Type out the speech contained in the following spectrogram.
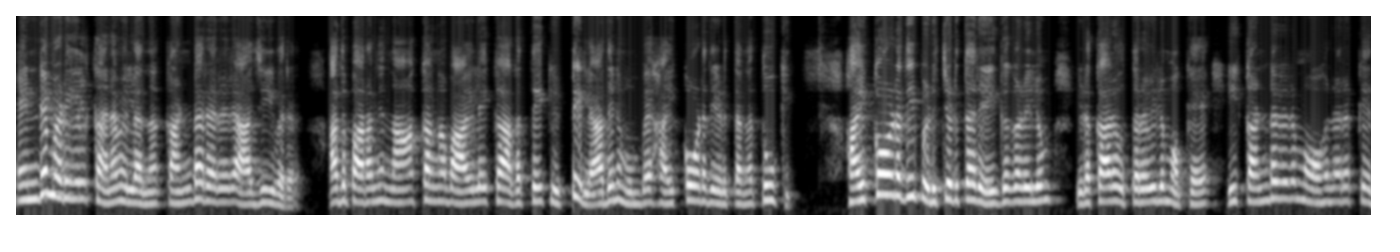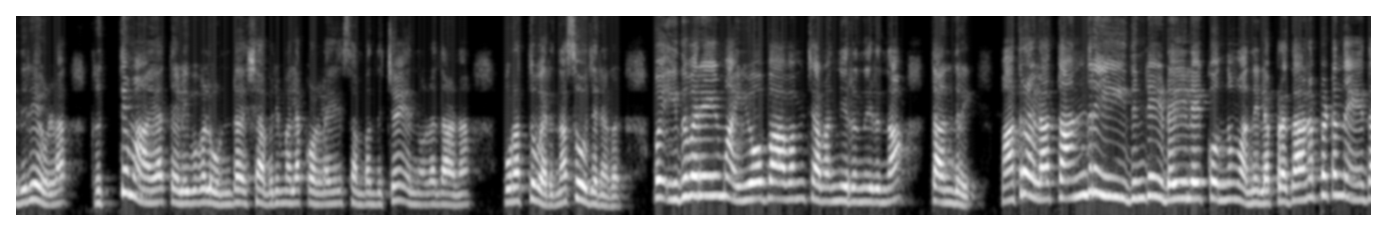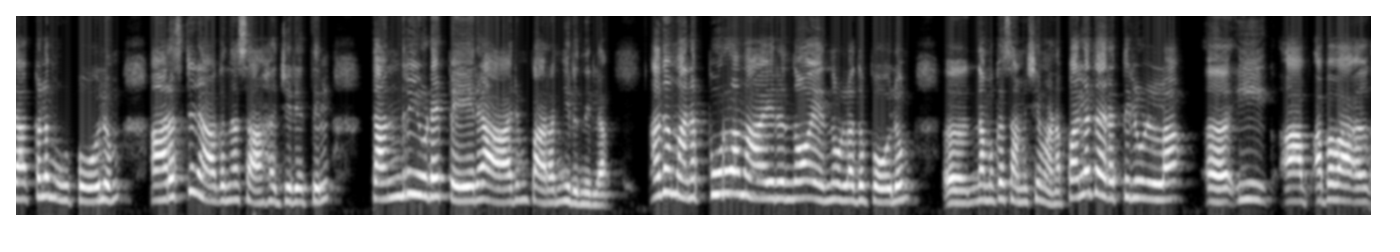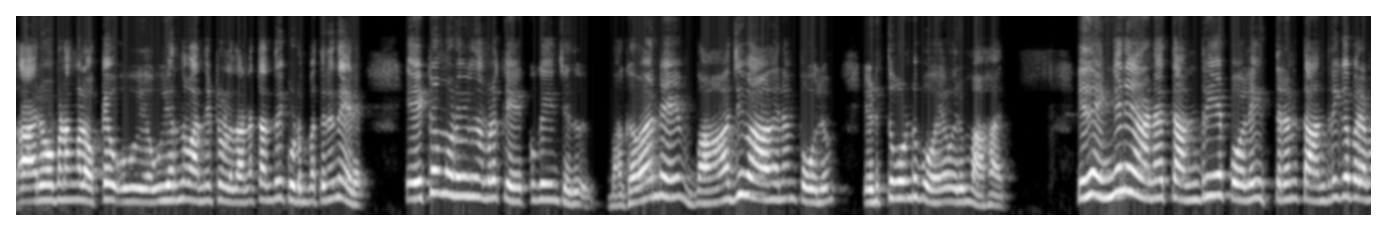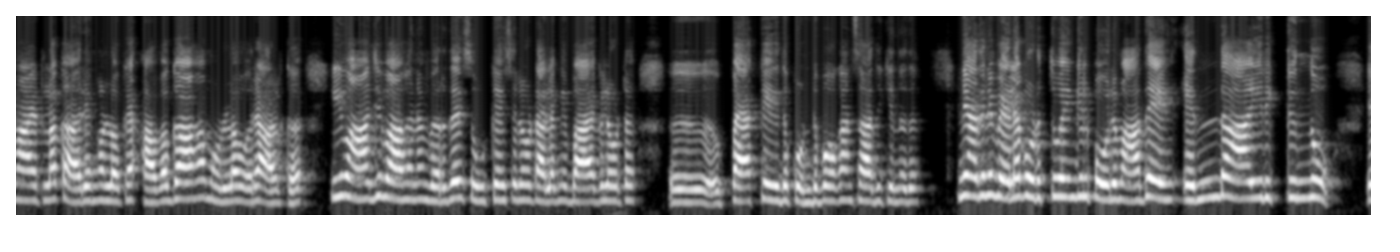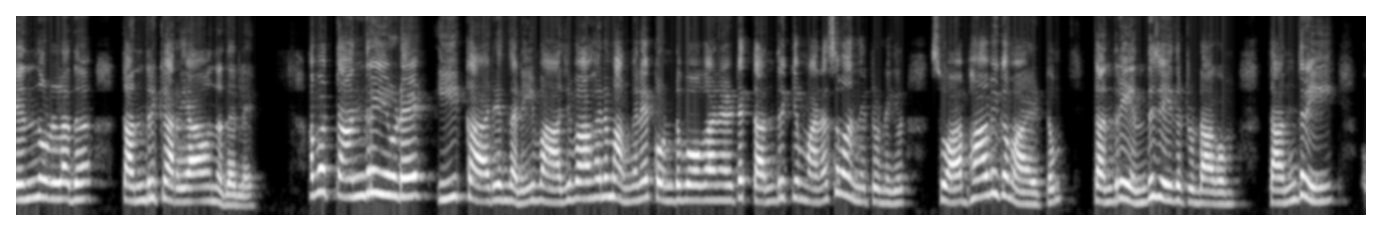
എന്റെ മടിയിൽ കനമില്ലെന്ന് കണ്ടരര് രാജീവര്. അത് പറഞ്ഞ് നാക്കങ്ങ് വായിലേക്ക് അകത്തേക്ക് ഇട്ടില്ല. അതിനു മുമ്പേ ഹൈക്കോടതി എടുത്തങ്ങ് തൂക്കി. ഹൈക്കോടതി പിടിച്ചെടുത്ത രേഖകളിലും ഇടക്കാല ഉത്തരവിലുമൊക്കെ ഈ കണ്ഠരര് മോഹനരക്കെതിരെയുള്ള കൃത്യമായ തെളിവുകൾ ഉണ്ട് ശബരിമല കൊള്ളയെ സംബന്ധിച്ച് എന്നുള്ളതാണ് പുറത്തുവരുന്ന സൂചനകൾ. അപ്പോൾ ഇതുവരെയും അയ്യോഭാവം ചമഞ്ഞിരുന്നിരുന്ന തന്ത്രി. മാത്രമല്ല തന്ത്രി ഇതിന്റെ ഇടയിലേക്കൊന്നും വന്നില്ല. പ്രധാനപ്പെട്ട നേതാക്കൾ പോലും അറസ്റ്റിലാകുന്ന സാഹചര്യത്തിൽ തന്ത്രിയുടെ പേര് ആരും പറഞ്ഞിരുന്നില്ല. അത് മനഃപൂർവമായിരുന്നോ എന്നുള്ളത് പോലും നമുക്ക് സംശയമാണ്. പലതരത്തിലുള്ള ഈ അപവാ ആരോപണങ്ങളൊക്കെ ഉയർന്നു വന്നിട്ടുള്ളതാണ് തന്ത്രി കുടുംബത്തിന് നേരെ. ഏറ്റവും ഒടുവിൽ നമ്മൾ കേൾക്കുകയും ചെയ്തു. ഭഗവാന്റെ വാജിവാഹനം പോലും എടുത്തുകൊണ്ട് പോയ ഒരു മഹാൻ. ഇത് എങ്ങനെയാണ് തന്ത്രിയെ പോലെ ഇത്തരം താന്ത്രികപരമായിട്ടുള്ള കാര്യങ്ങളിലൊക്കെ അവഗാഹമുള്ള ഒരാൾക്ക് ഈ വാജിവാഹനം വെറുതെ സൂട്ട് കേസിലോട്ട് അല്ലെങ്കിൽ ബാഗിലോട്ട് പാക്ക് ചെയ്ത് കൊണ്ടുപോകാൻ സാധിക്കുന്നത്? ഇനി അതിന് വില കൊടുത്തുവെങ്കിൽ പോലും അത് എന്തായിരിക്കുന്നു എന്നുള്ളത് തന്ത്രിക്ക് അറിയാവുന്നതല്ലേ? അപ്പോൾ തന്ത്രിയുടെ ഈ കാര്യം തന്നെ ഈ വാജിവാഹനം അങ്ങനെ കൊണ്ടുപോകാനായിട്ട് തന്ത്രിക്ക് മനസ്സ് വന്നിട്ടുണ്ടെങ്കിൽ സ്വാഭാവികമായിട്ടും തന്ത്രി എന്ത് ചെയ്തിട്ടുണ്ടാകും? തന്ത്രി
